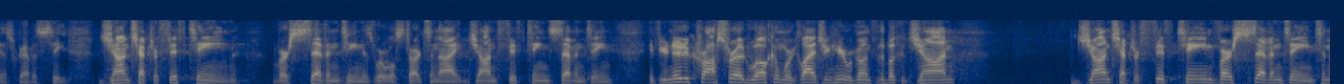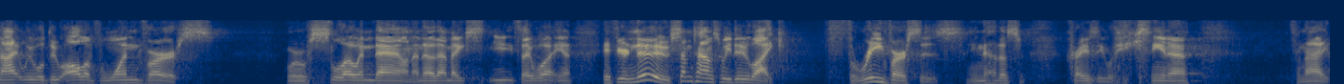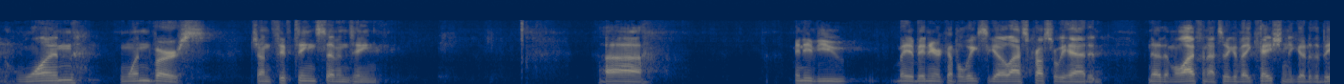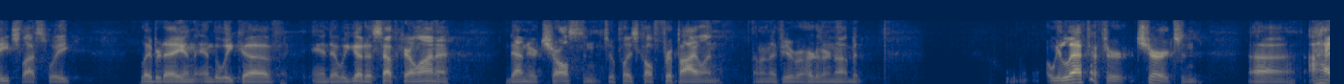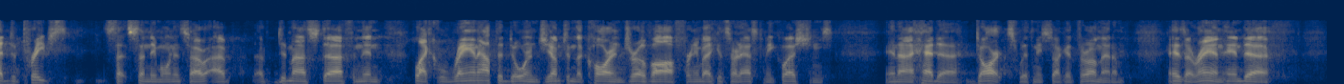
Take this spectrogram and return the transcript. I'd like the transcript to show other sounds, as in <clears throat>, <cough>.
you guys grab a seat. John chapter 15, verse 17 is where we'll start tonight. John 15, 17. If you're new to Crossroad, welcome. We're glad you're here. We're going through the book of John. John chapter 15, verse 17. Tonight we will do all of one verse. We're slowing down. I know that makes you say, what? You know, if you're new, sometimes we do like three verses. You know, those crazy <laughs> weeks, you know. Tonight, one one verse. John 15, 17. Uh, many of you may have been here a couple weeks ago, last crosser we had, and know that my wife and I took a vacation to go to the beach last week, Labor Day and, and the week of. And uh, we go to South Carolina, down near Charleston, to a place called Fripp Island. I don't know if you ever heard of it or not, but we left after church, and uh, I had to preach Sunday morning, so I, I, I did my stuff, and then like ran out the door and jumped in the car and drove off for anybody could start asking me questions. And I had uh, darts with me so I could throw them at them as I ran. And uh,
